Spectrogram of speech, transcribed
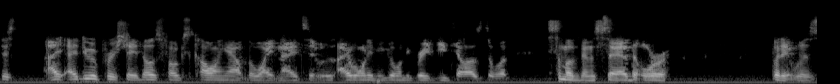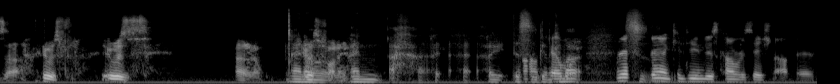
just I, I do appreciate those folks calling out the white knights. It was I won't even go into great detail as to what some of them said or but it was uh it was it was I don't know. I it was funny. and uh, I, I, I, this is gonna come out. We're gonna continue this conversation off air.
